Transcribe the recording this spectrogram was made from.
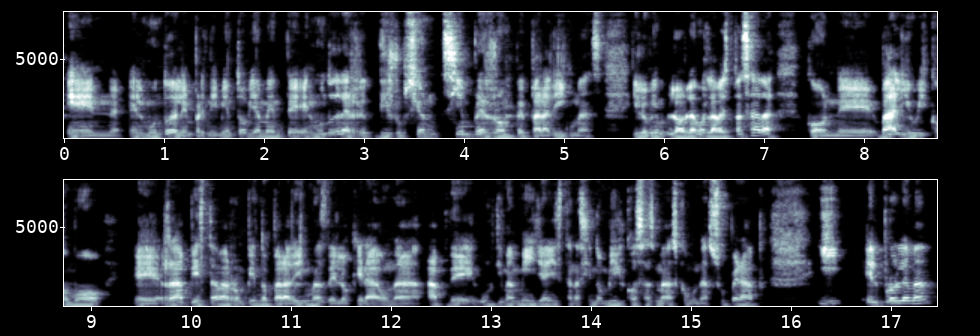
en el mundo del emprendimiento, obviamente. El mundo de la disrupción siempre rompe paradigmas y lo, lo hablamos la vez pasada con eh, Value y cómo eh, Rappi estaba rompiendo paradigmas de lo que era una app de última milla y están haciendo mil cosas más como una super app. Y el problema,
